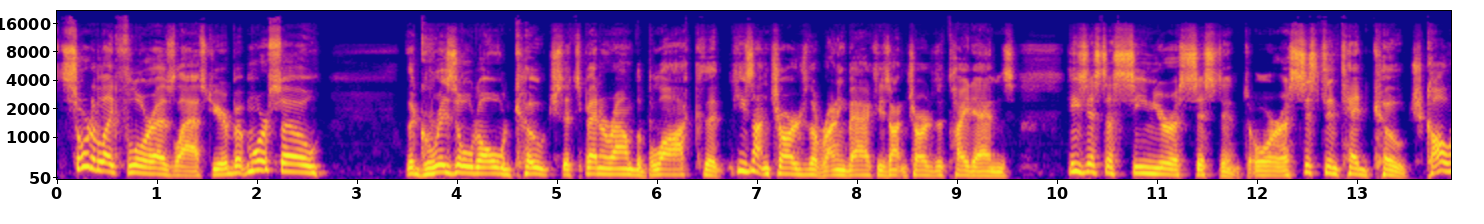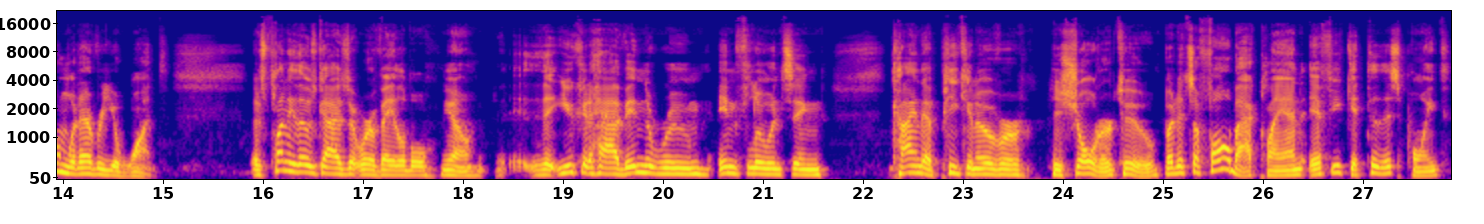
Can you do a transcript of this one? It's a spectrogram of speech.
Sort of like Flores last year, but more so the grizzled old coach that's been around the block that he's not in charge of the running backs. He's not in charge of the tight ends. He's just a senior assistant or assistant head coach. Call him whatever you want. There's plenty of those guys that were available, you know, that you could have in the room influencing, kind of peeking over his shoulder too. But it's a fallback plan. If you get to this point,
